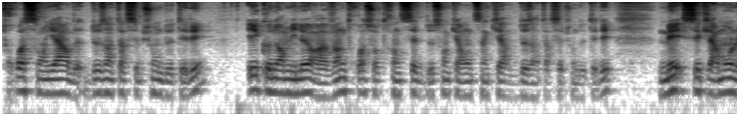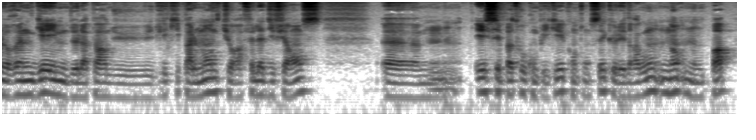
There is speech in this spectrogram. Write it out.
300 yards, 2 interceptions, de TD. Et Connor Miller à 23 sur 37, 245 yards, 2 interceptions de TD. Mais c'est clairement le run game de la part de l'équipe allemande qui aura fait la différence. Euh, et c'est pas trop compliqué quand on sait que les Dragons n'en ont pas,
